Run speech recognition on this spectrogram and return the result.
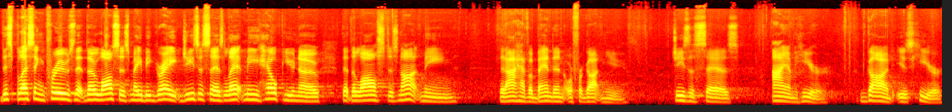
This blessing proves that though losses may be great, Jesus says, Let me help you know that the loss does not mean that I have abandoned or forgotten you. Jesus says, I am here. God is here.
